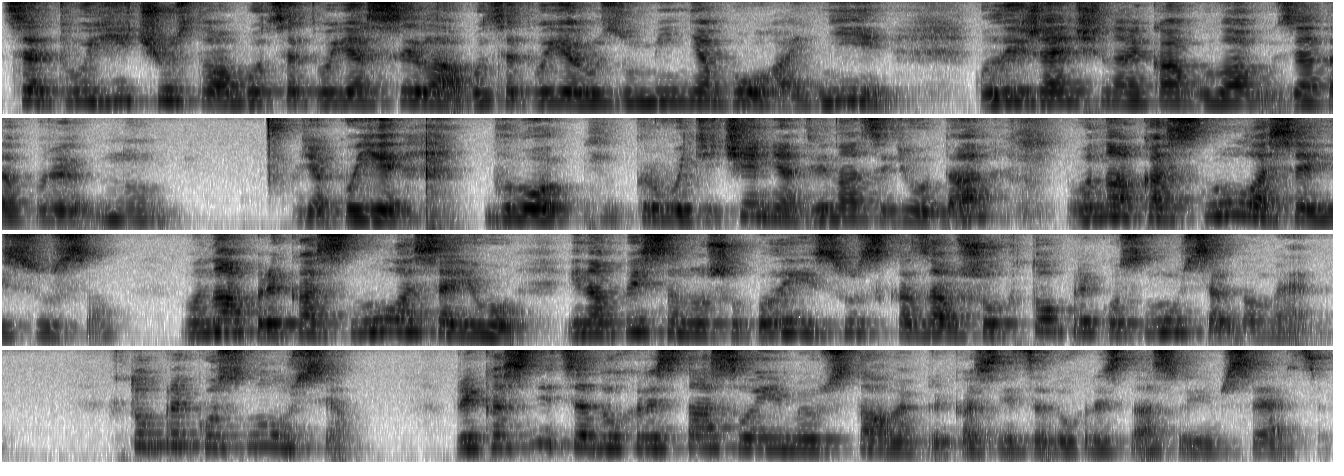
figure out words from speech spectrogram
це твої чувства, або це твоя сила, або це твоє розуміння Бога. Ні. Коли жінка, яка була взята при- ну, в якої було кровотечення 12 років, да, вона коснулася Ісуса. Вона прикоснулася Його, і написано, що коли Ісус сказав, що хто прикоснувся до мене, хто прикоснувся, прикосніться до Христа своїми устами, прикосніться до Христа своїм серцем,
